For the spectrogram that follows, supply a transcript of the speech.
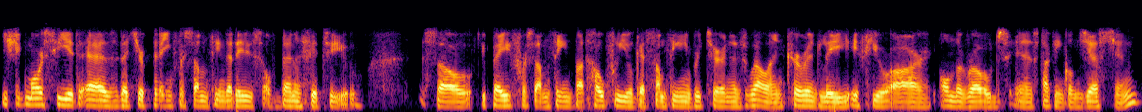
You should more see it as that you're paying for something that is of benefit to you. So you pay for something, but hopefully you'll get something in return as well. And currently, if you are on the roads uh, stuck in congestion,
